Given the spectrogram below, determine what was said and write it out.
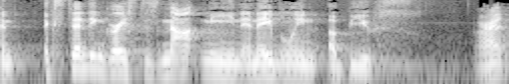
And extending grace does not mean enabling abuse. All right?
